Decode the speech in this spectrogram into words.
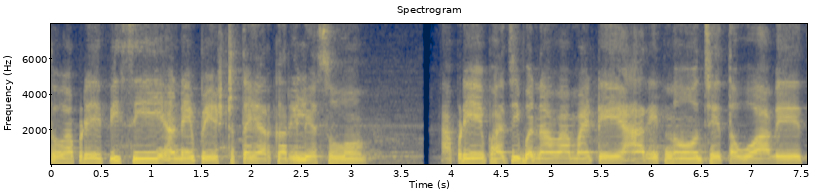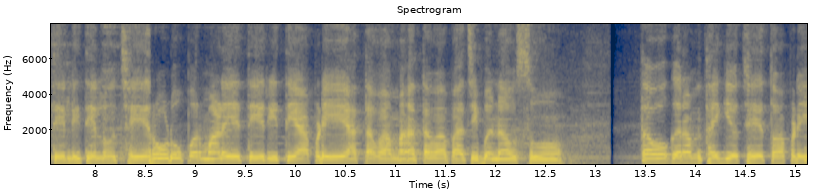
તો આપણે પીસી અને પેસ્ટ તૈયાર કરી લેશું. આપણે ભાજી બનાવવા માટે આ રીતનો જે તવો આવે તે લીધેલો છે. રોડ ઉપર મળે તે રીતે આપણે આ તવામાં તવા ભાજી બનાવશું. તવો ગરમ થઈ ગયો છે તો આપણે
